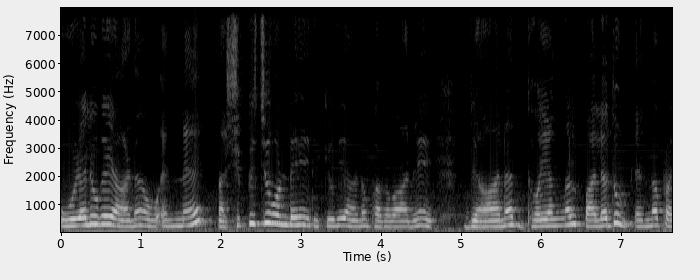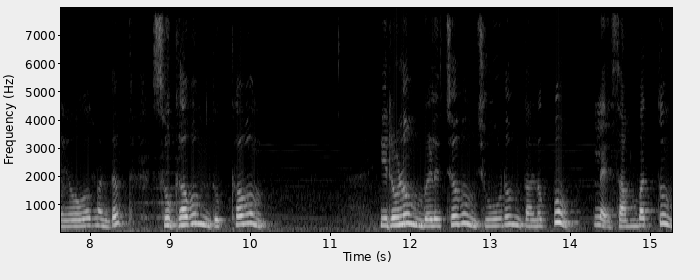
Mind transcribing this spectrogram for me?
ഉഴലുകയാണ് എന്നെ നശിപ്പിച്ചുകൊണ്ടേയിരിക്കുകയാണ് ഭഗവാനെ. ജ്ഞാനദ്വയങ്ങൾ പലതും എന്ന പ്രയോഗം കൊണ്ട് സുഖവും ദുഃഖവും ഇരുളും വെളിച്ചവും ചൂടും തണുപ്പും അല്ലേ? സമ്പത്തും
